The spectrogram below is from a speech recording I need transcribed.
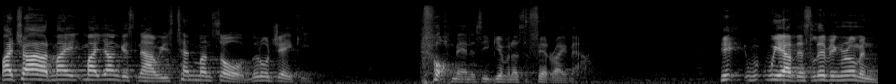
My child, my, my youngest now, he's 10 months old, little Jakey. Oh man, is he giving us a fit right now? He, we have this living room, and,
